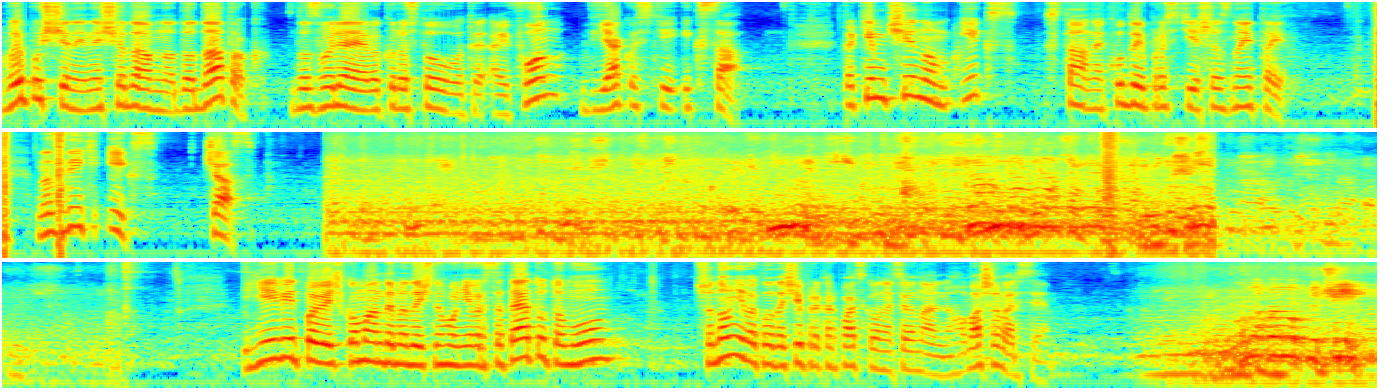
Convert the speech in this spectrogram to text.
Випущений нещодавно додаток дозволяє використовувати iPhone в якості X. Таким чином, X стане куди простіше знайти. Назвіть X. Час. Є відповідь команди медичного університету, тому, шановні викладачі Прикарпатського національного, ваша версія. Ну, напевно, ключі.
